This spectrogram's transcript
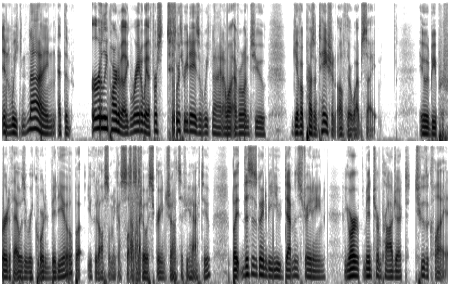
in week nine, at the early part of it, like right away, the first two or three days of week nine, I want everyone to give a presentation of their website. It would be preferred if that was a recorded video, but you could also make a slideshow with screenshots if you have to. But this is going to be you demonstrating your midterm project to the client.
